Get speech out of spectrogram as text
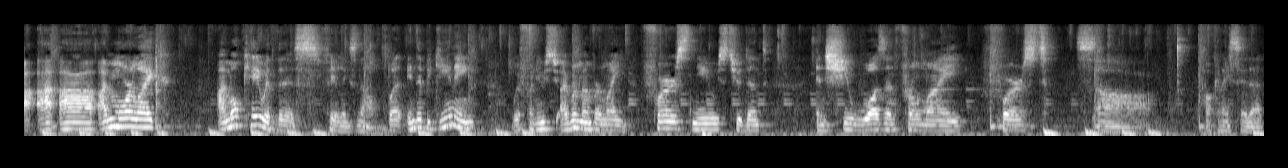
I, I, I I'm more like, I'm okay with these feelings now. But in the beginning, with a new, I remember my first new student, and she wasn't from my first, uh, how can I say that?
